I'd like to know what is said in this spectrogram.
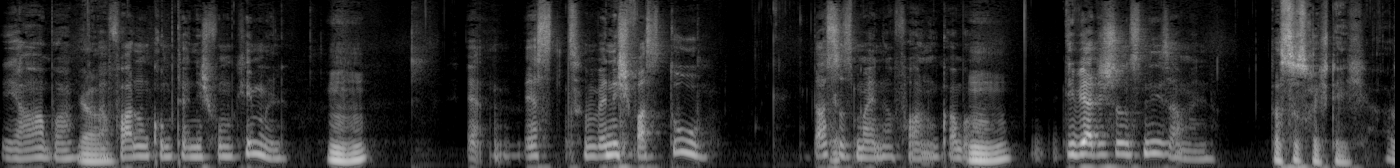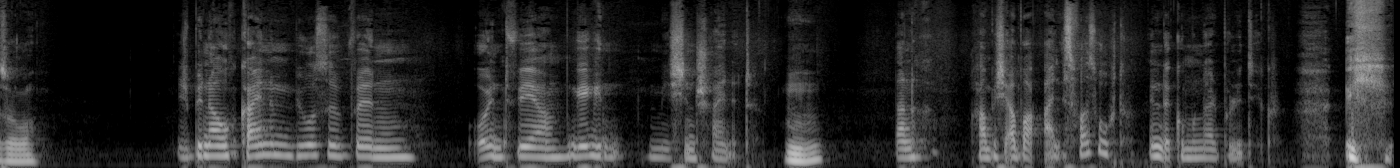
Ja, aber Ja. Erfahrung kommt ja nicht vom Himmel. Mhm. Ja, erst wenn ich was tue, das ist meine Erfahrung. Aber Mhm. die werde ich sonst nie sammeln. Das ist richtig. Also, Ich bin auch keinem böse, wenn irgendwer gegen mich entscheidet. mhm. Dann habe ich aber alles versucht in der Kommunalpolitik. Ich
